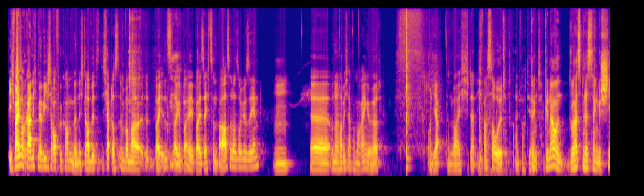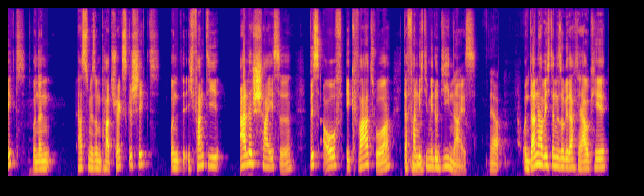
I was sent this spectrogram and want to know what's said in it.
Ich weiß auch gar nicht mehr, wie ich darauf gekommen bin. Ich glaube, ich habe das irgendwann mal bei Insta bei, bei 16 Bars oder so gesehen. Mhm. Äh, und dann habe ich einfach mal reingehört. Und ja, dann war ich, dann, ich war sold, einfach Gen direkt. genau, und du hast mir das dann geschickt und dann hast du mir so ein paar Tracks geschickt und ich fand die alle scheiße, bis auf Äquator. Da fand Mhm. ich die Melodie nice. Ja. Und dann habe ich dann so gedacht, ja, okay,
